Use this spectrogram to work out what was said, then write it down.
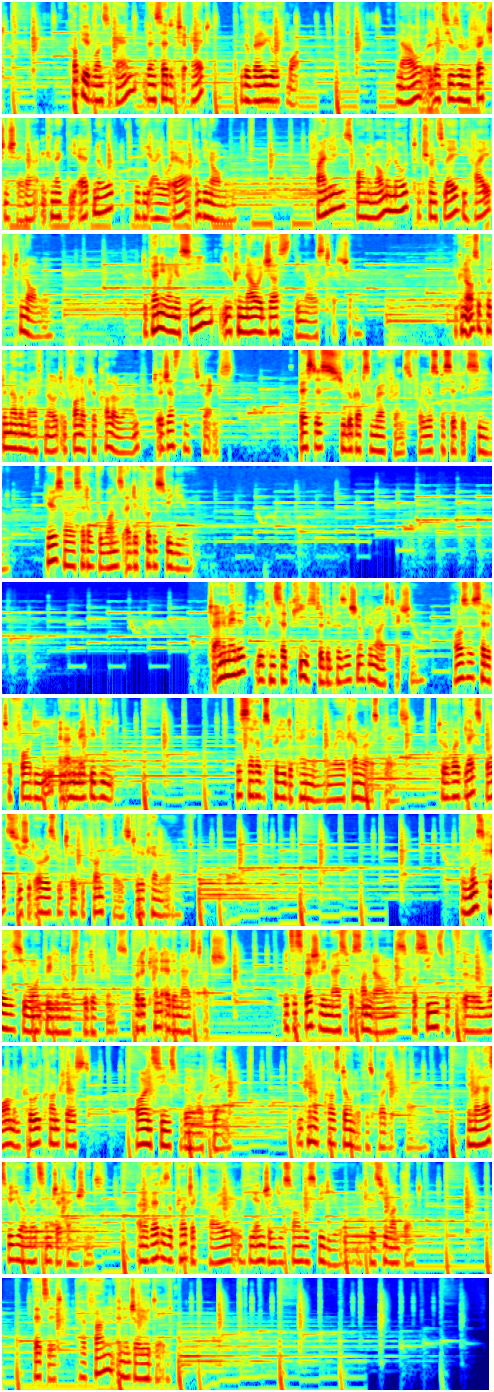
Copy it once again, then set it to add with a value of 1. Now let's use a refraction shader and connect the add node with the IOR and the normal. Finally spawn a normal node to translate the height to normal. Depending on your scene, you can now adjust the noise texture. You can also put another math node in front of your color ramp to adjust the strengths. Best is you look up some reference for your specific scene. Here's how I set up the ones I did for this video. To animate it, you can set keys to the position of your noise texture. Also set it to 4D and animate the W. This setup is pretty depending on where your camera is placed. To avoid black spots, you should always rotate the front face to your camera. In most cases you won't really notice the difference, but it can add a nice touch. It's especially nice for sundowns, for scenes with a warm and cold contrast, or in scenes with a hot flame. You can of course download this project file. In my last video I made some jet engines. Under that is a project file with the engine you saw in this video, in case you want that. That's it. Have fun and enjoy your day.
